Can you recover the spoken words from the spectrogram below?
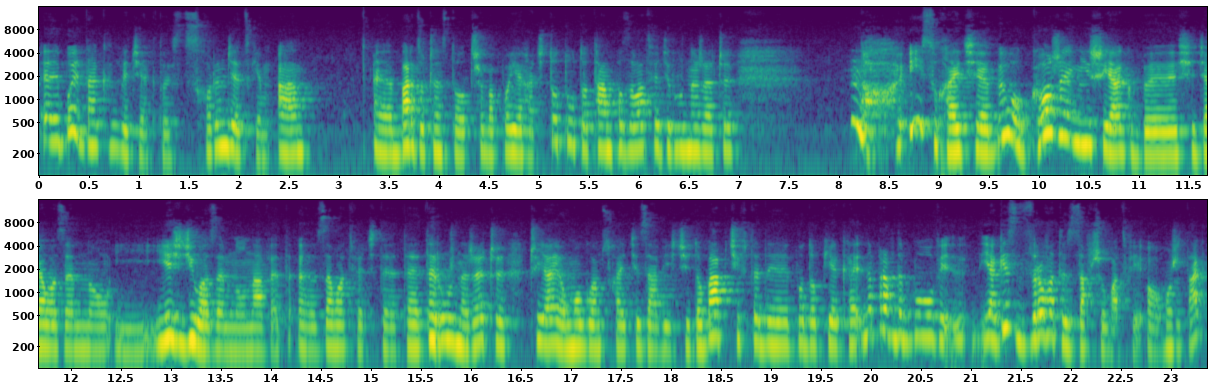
e, bo jednak wiecie, jak to jest z chorym dzieckiem, a e, bardzo często trzeba pojechać to tu, to tam, pozałatwiać różne rzeczy. Słuchajcie, było gorzej niż jakby siedziała ze mną i jeździła ze mną nawet e, załatwiać te, te, te różne rzeczy, czy ja ją mogłam, słuchajcie, zawieźć do babci wtedy pod opiekę. Naprawdę było, jak jest zdrowa, to jest zawsze łatwiej, o może tak.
